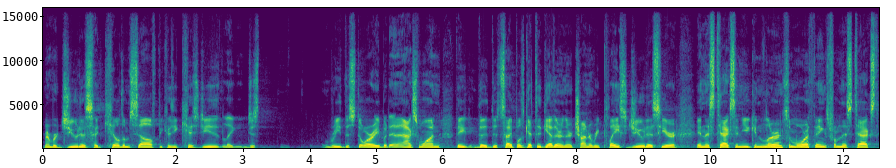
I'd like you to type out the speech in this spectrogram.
Remember, Judas had killed himself because he kissed Jesus, like just read the story, but in Acts 1, they, the disciples get together and they're trying to replace Judas here in this text. And you can learn some more things from this text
